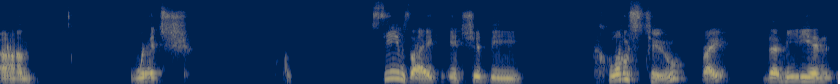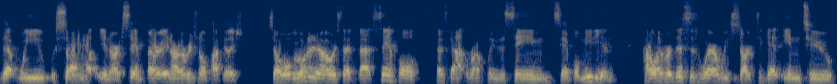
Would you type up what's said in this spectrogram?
Um, which seems like it should be close to, right? The median that we saw in our sample or in our original population. So what we want to know is that that sample has got roughly the same sample median. However, this is where we start to get into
